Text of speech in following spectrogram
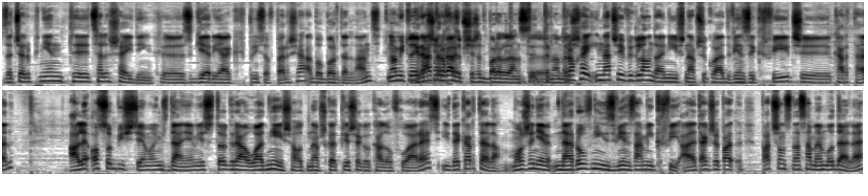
zaczerpnięty cel shading y, z gier jak Prince of Persia albo Borderlands. No mi tutaj Gra właśnie trochę, razy przyszedł Borderlands y, na myśl. Trochę inaczej wygląda niż na przykład Więzy Krwi czy Kartel, ale osobiście moim zdaniem jest to gra ładniejsza od na przykład pierwszego Call of Juarez i Decartela. Może nie wiem, na równi z Więzami Krwi, ale także pa patrząc na same modele,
